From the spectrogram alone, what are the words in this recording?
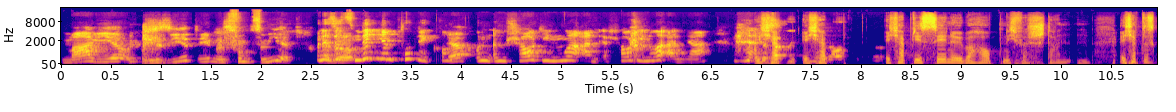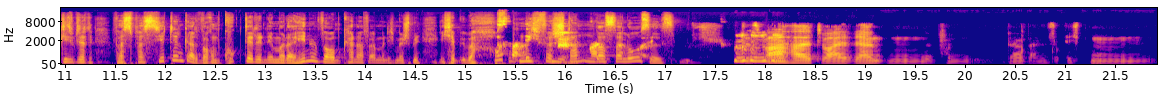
Magier und ihn und es funktioniert. Und er Also, sitzt mitten im Publikum Ja. und, und schaut ihn nur an. Er schaut ihn nur an, ja. Ich habe ich hab, ich hab die Szene überhaupt nicht verstanden. Ich habe das gedacht, was passiert denn gerade? Warum guckt er denn immer dahin und warum kann er auf einmal nicht mehr spielen? Ich habe überhaupt nicht verstanden, was da los ist. Das war halt, weil während, ein- von, während eines echten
